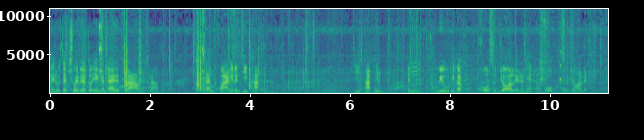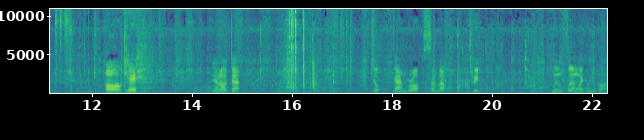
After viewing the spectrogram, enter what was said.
ไม่รู้จะช่วยเหลือตัวเองกันได้หรือเปล่านะครับ ด้านขวานี่เป็นที่พักนะครับที่พักที่เป็นวิวที่แบบโคตรสุดยอดเลยนะเนี่ยโอ้โหสุดยอดเลยโอเค เดี๋ยวเราจะจบการบล็อกสำหรับทริปเมืองเฟืองไว้เท่านี้ก่อน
